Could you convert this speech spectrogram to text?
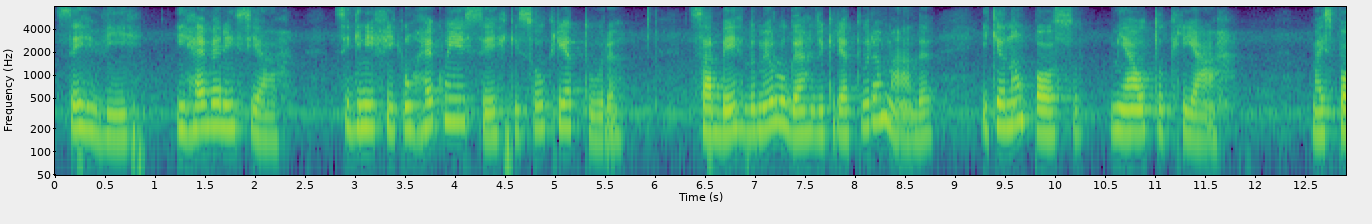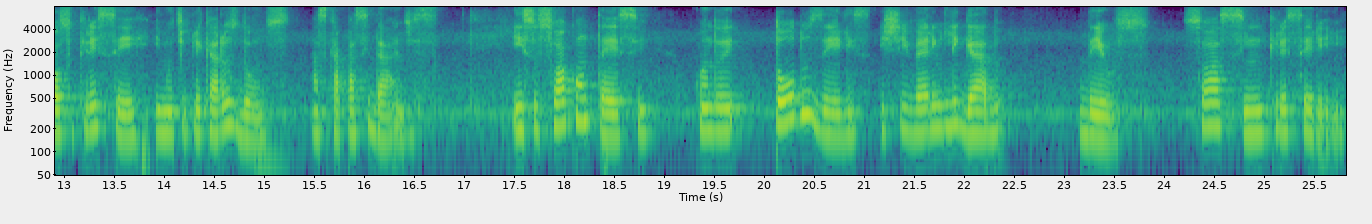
servir e reverenciar significam reconhecer que sou criatura, saber do meu lugar de criatura amada e que eu não posso me autocriar, mas posso crescer e multiplicar os dons, as capacidades. Isso só acontece quando todos eles estiverem ligados a Deus. Só assim crescerei.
